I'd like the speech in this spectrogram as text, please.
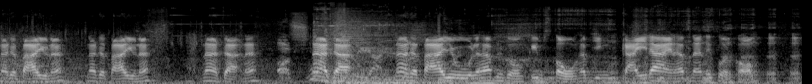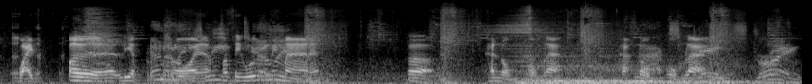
น่าจะตายอยู่นะ น่าจะตายอยู่นะ น่าจะนะ A น่า slice จะ of the axe. น่าจะตายอยู่นะครับในส่วนของกิมสโตนครับยิงไกลได้นะครับนะในส่วนของไวเปอร์นะเรียบร้อยนะครับเพราะซิลมันไม่มานะ ก็ขนมผมละขนมผมละ Axe gains strength.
